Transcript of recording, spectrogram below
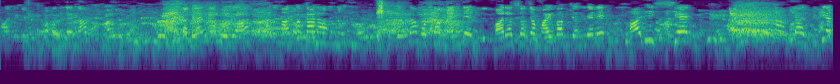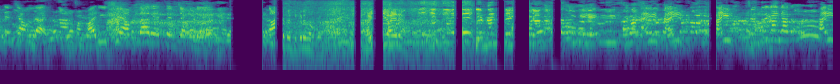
माननीय मुख्यमंत्र्यांना सगळ्यांना बोलवा. आणि मार्ग काढा. एवढा मोठा मॅन्डेट महाराष्ट्राच्या मायबाप जनतेने अडीचशे आमदार किती आहेत त्यांचे आमदार? अडीचशे आमदार आहेत त्यांच्याकडे. तिकडे ताई ताई चंद्रकांत दादा, ताई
